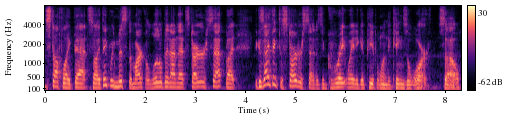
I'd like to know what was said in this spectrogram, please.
stuff like that. So I think we missed the mark a little bit on that starter set, but because I think the starter set is a great way to get people into Kings of War. So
